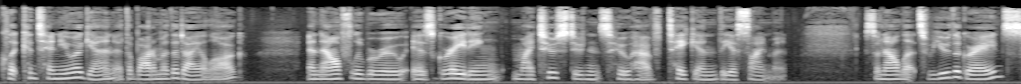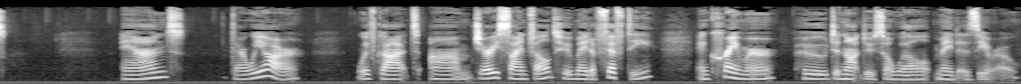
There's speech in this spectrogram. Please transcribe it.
click Continue again at the bottom of the dialog. And now Flubaroo is grading my two students who have taken the assignment. So now let's view the grades. And there we are. We've got um, Jerry Seinfeld, who made a 50, and Kramer, who did not do so well, made a 0.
